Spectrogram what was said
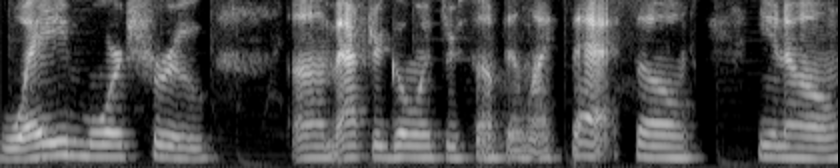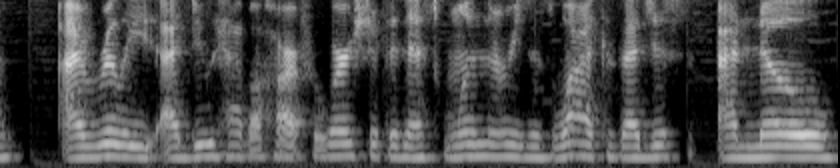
way more true um, after going through something like that. So you know i really i do have a heart for worship and that's one of the reasons why because i just i know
